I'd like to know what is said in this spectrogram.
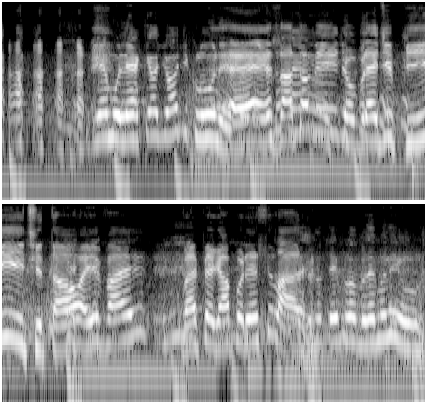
Minha mulher que é o George Clooney. É, exatamente, o Brad Pitt e tal, aí vai, vai pegar por esse lado. Não tem problema nenhum.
